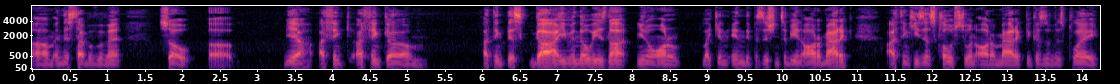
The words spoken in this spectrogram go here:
um, and this type of event. So uh, yeah, I think I think um, I think this guy, even though he's not you know on a like in in the position to be an automatic, I think he's as close to an automatic because of his play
